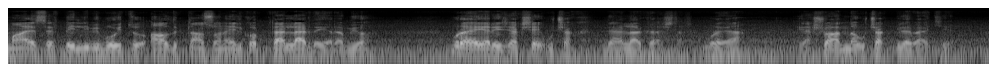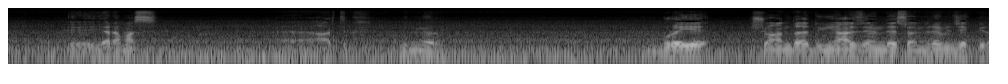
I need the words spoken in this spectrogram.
maalesef belli bir boyutu aldıktan sonra helikopterler de yaramıyor. Buraya yarayacak şey uçak değerli arkadaşlar. Buraya ya şu anda uçak bile belki e, yaramaz. E, artık bilmiyorum. Burayı şu anda dünya üzerinde söndürebilecek bir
